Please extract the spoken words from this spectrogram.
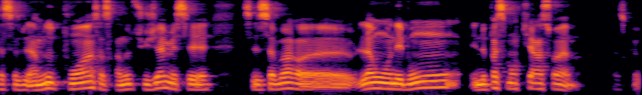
Ça, c'est un autre point, ça sera un autre sujet, mais c'est c'est savoir euh, là où on est bon et ne pas se mentir à soi-même, parce que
